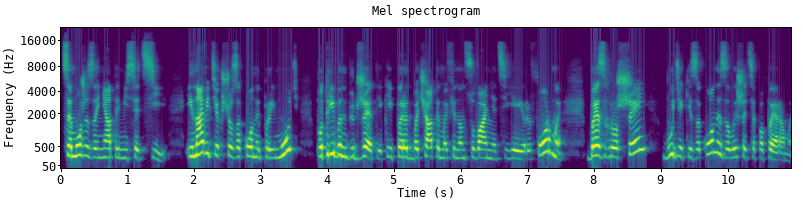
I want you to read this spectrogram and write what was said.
це може зайняти місяці. І навіть якщо закони приймуть, потрібен бюджет, який передбачатиме фінансування цієї реформи, без грошей будь-які закони залишаться паперами.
